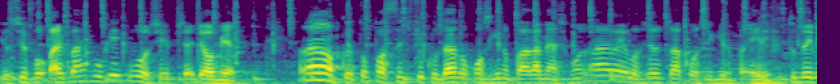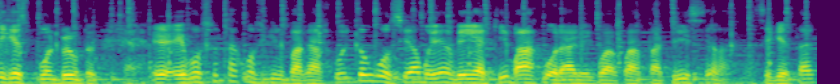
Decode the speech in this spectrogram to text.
e o Silvio falou, mas, mas por que, que você precisa de aumento? Não, porque eu tô passando dificuldade, não conseguindo pagar minhas contas. Ah, mas você não tá conseguindo pagar. Ele, tudo ele responde perguntando. É. é, você não tá conseguindo pagar as contas, então você amanhã vem aqui, marca o horário aí com a, com a Patrícia, sei lá, a secretária,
